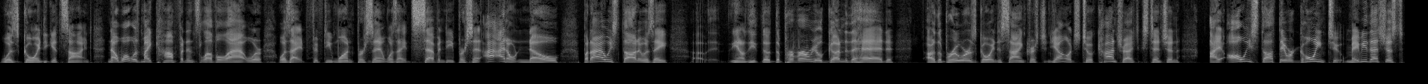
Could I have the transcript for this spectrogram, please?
was going to get signed. Now, what was my confidence level at? Where was I at 51%? Was I at 70%? I, I don't know, but I always thought it was a, uh, you know, the, the, the proverbial gun to the head. Are the Brewers going to sign Christian Yelich to a contract extension? I always thought they were going to. Maybe that's just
